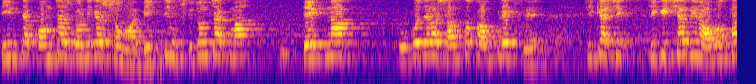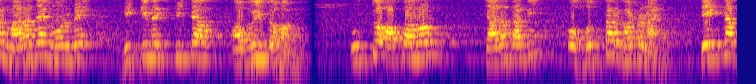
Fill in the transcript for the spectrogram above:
তিনটা পঞ্চাশ ঘটিকার সময় ভিকটিম সুজন চাকমা টেকনাফ উপজেলা স্বাস্থ্য কমপ্লেক্সে চিকিৎসাধীন অবস্থায় মারা যায় মর্মে ভিকটিমের পিতা অবহিত হন। উক্ত অপহরণ, চাঁদা দাবি ও হত্যার ঘটনায় টেকনাফ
